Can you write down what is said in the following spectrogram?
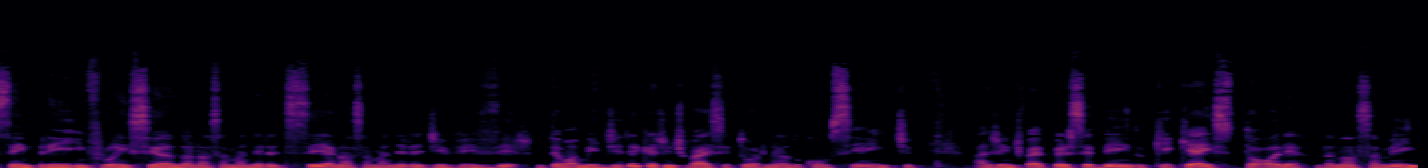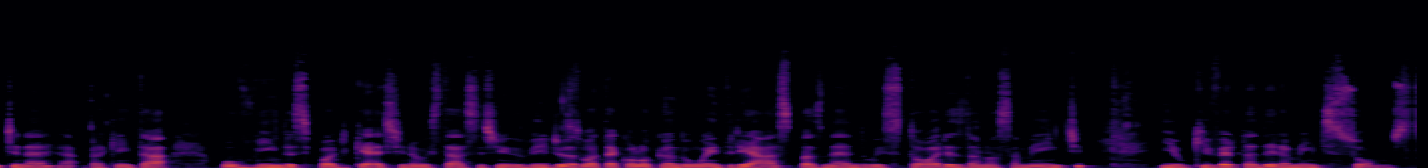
sempre influenciando a nossa maneira de ser, a nossa maneira de viver. Então, à medida que a gente vai se tornando consciente, a gente vai percebendo o que, que é a história da nossa mente, né? Para quem está ouvindo esse podcast e não está assistindo o vídeo, estou até colocando um entre aspas, né, do histórias da nossa mente e o que verdadeiramente somos.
